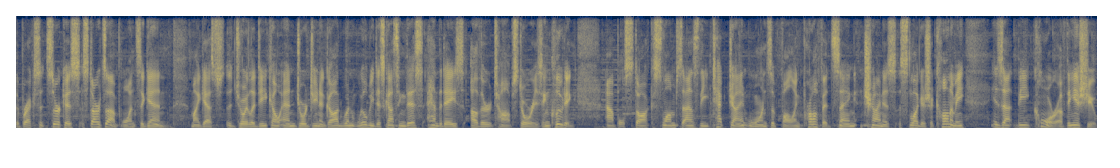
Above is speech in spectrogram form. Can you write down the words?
the Brexit circus starts up once again. My guests, Joy Lo Dico and Georgina Godwin, will be discussing this and the day's other top stories, including Apple stock slumps as the tech giant warns of falling profits, saying China's sluggish economy is at the core of the issue.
